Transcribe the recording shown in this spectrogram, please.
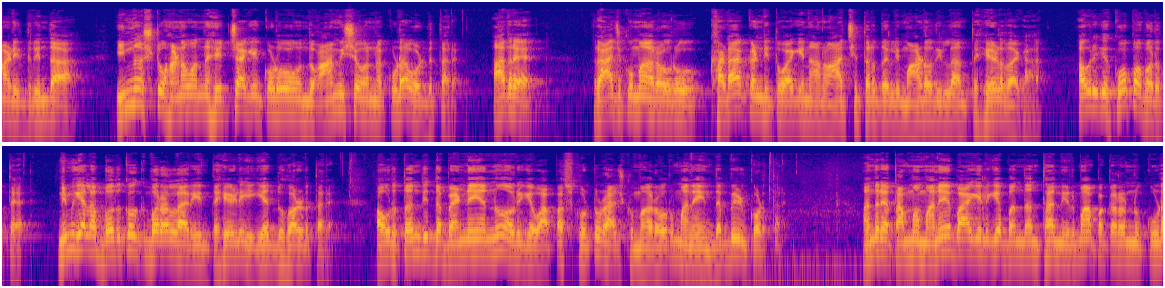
ಮಾಡಿದ್ರಿಂದ ಇನ್ನಷ್ಟು ಹಣವನ್ನು ಹೆಚ್ಚಾಗಿ ಕೊಡುವ ಒಂದು ಆಮಿಷವನ್ನು ಕೂಡ ಒಡ್ಡುತ್ತಾರೆ ಆದರೆ ರಾಜ್ಕುಮಾರ್ ಅವರು ಖಡಾಖಂಡಿತವಾಗಿ ನಾನು ಆ ಚಿತ್ರದಲ್ಲಿ ಮಾಡೋದಿಲ್ಲ ಅಂತ ಹೇಳಿದಾಗ ಅವರಿಗೆ ಕೋಪ ಬರುತ್ತೆ. ನಿಮಗೆಲ್ಲ ಬದುಕೋಕೆ ಬರಲ್ಲ ರೀ ಅಂತ ಹೇಳಿ ಎದ್ದು ಹೊರಡ್ತಾರೆ. ಅವರು ತಂದಿದ್ದ ಬೆಣ್ಣೆಯನ್ನು ಅವರಿಗೆ ವಾಪಸ್ ಕೊಟ್ಟು ರಾಜ್ಕುಮಾರ್ ಅವರು ಮನೆಯಿಂದ ಬೀಳ್ಕೊಡ್ತಾರೆ. ಅಂದರೆ ತಮ್ಮ ಮನೆ ಬಾಗಿಲಿಗೆ ಬಂದಂಥ ನಿರ್ಮಾಪಕರನ್ನು ಕೂಡ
